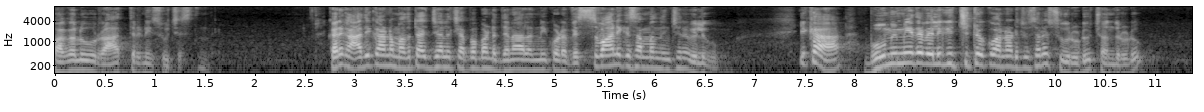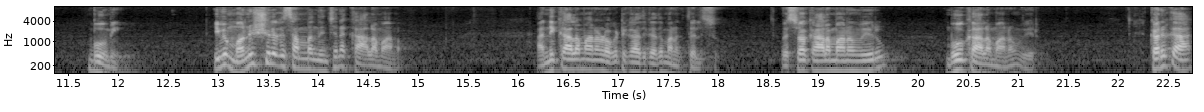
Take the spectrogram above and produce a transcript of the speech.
పగలు రాత్రిని సూచిస్తుంది. కనుక ఆదికాండ మొదటి అధ్యాయంలో చెప్పబడిన దినాలన్నీ కూడా విశ్వానికి సంబంధించిన వెలుగు. ఇక భూమి మీద వెలుగిచ్చుటకు అన్నాడు చూసారా? సూర్యుడు చంద్రుడు భూమి. ఇవి మనుష్యులకు సంబంధించిన కాలమానం. అన్ని కాలమానాలు ఒకటి కాదు కదా మనకు తెలుసు. విశ్వకాలమానం వేరు భూకాలమానం వేరు. కనుక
